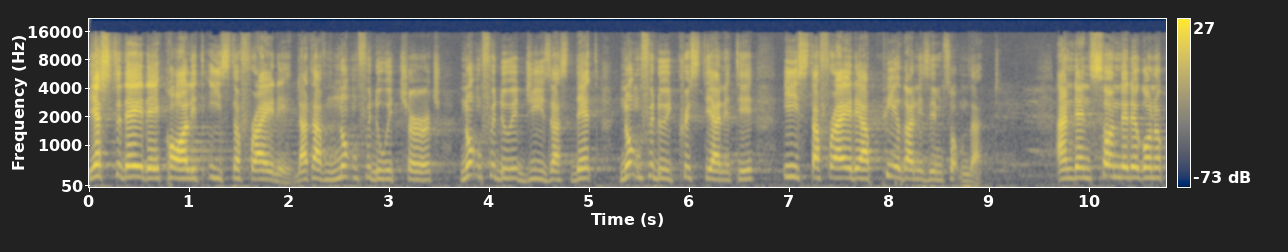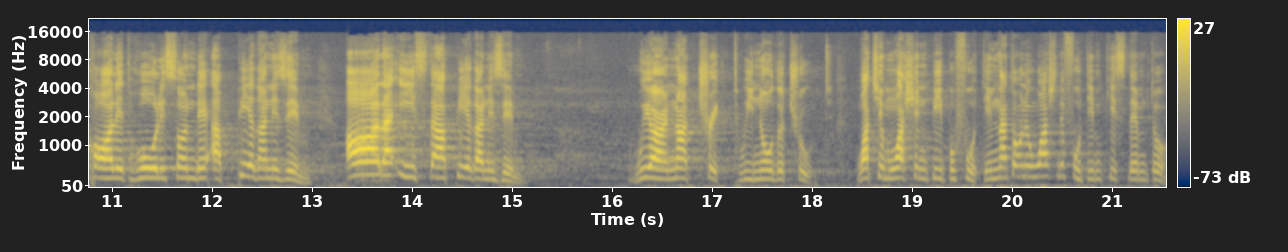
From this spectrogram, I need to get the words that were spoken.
Yesterday they call it Easter Friday. That have nothing to do with church, nothing to do with Jesus' death, nothing to do with Christianity. Easter Friday a paganism, something that. And then Sunday they're going to call it Holy Sunday, a paganism. All of Easter paganism. We are not tricked. We know the truth. Watch him washing people foot. Him not only wash the foot, him kiss them too.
